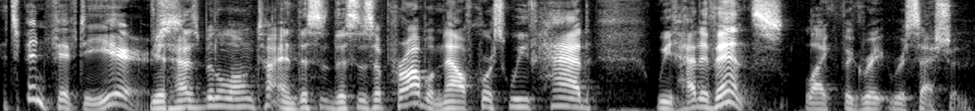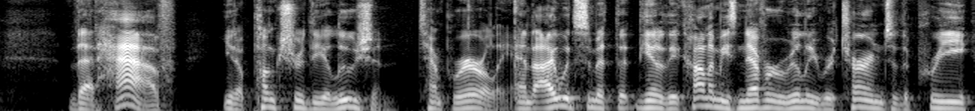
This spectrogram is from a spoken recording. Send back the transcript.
it's been 50 years. It has been a long time, and this is this is a problem. Now, of course, we've had we've had events like the Great Recession that have you know punctured the illusion temporarily, and I would submit that you know the economy's never really returned to the pre.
